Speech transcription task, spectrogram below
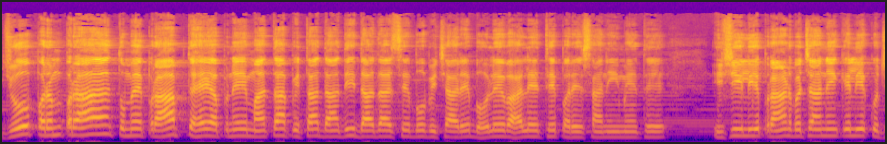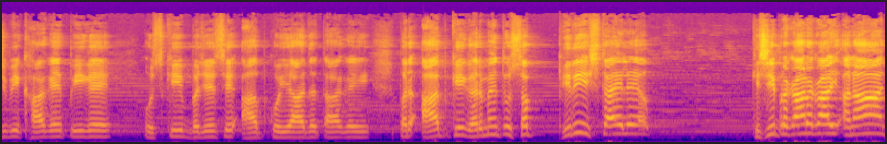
जो परंपरा तुम्हें प्राप्त है, अपने माता पिता दादी, दादा से, वो बेचारे भोले भाले थे, परेशानी में थे। इसीलिए प्राण बचाने के लिए कुछ भी खा गए, पी गए, उसकी वजह से आपको आदत आ गई। पर आपके घर में तो सब फ्री स्टाइल है अब। किसी प्रकार का अनाज,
